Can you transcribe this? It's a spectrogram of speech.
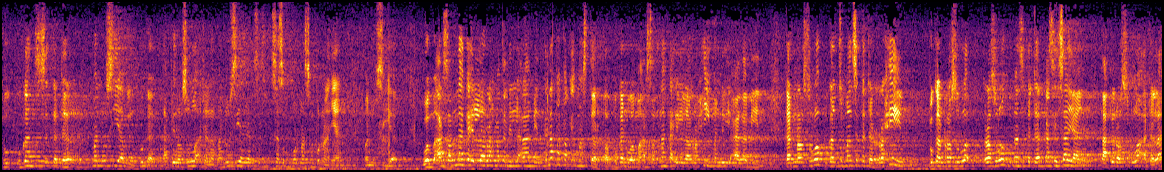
bukan sekedar manusiawi, bukan, tapi Rasulullah adalah manusia yang sesempurna-sempurnanya manusia. Wa ma arsalnaka illa rahmatan lil alamin. Kenapa pakai master kok bukan wa ma arsalnaka illa rahiman lil alamin? Karena Rasulullah bukan cuma sekedar rahim, bukan Rasulullah Rasulullah bukan sekedar kasih sayang, tapi Rasulullah adalah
